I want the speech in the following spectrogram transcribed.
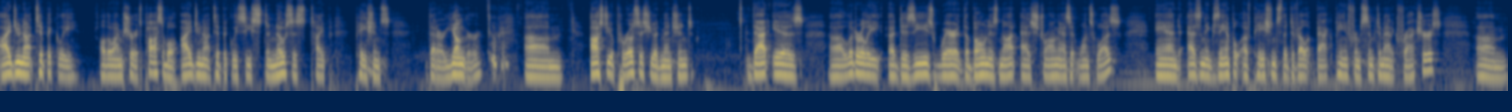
I do not typically, although I'm sure it's possible, I do not typically see stenosis type patients that are younger. Okay. Um, osteoporosis, you had mentioned, that is uh, literally a disease where the bone is not as strong as it once was. And as an example of patients that develop back pain from symptomatic fractures, um,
